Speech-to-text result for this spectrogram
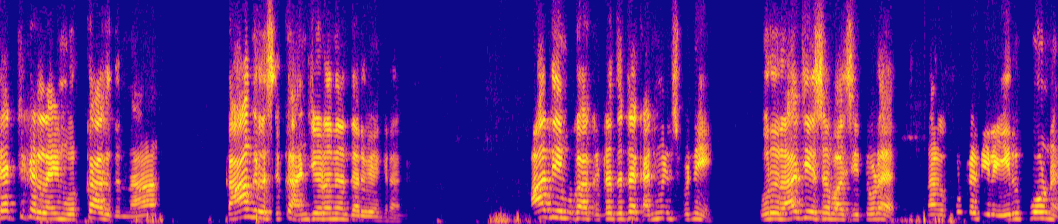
டாக்டிக்கல் லைன் ஒர்க் ஆகுதுன்னா காங்கிரஸுக்கு அஞ்சு இடம் தான் தருவேங்கிறாங்க. அதிமுக கிட்டத்தட்ட கன்வின்ஸ் பண்ணி ஒரு ராஜ்யசபா சீட்டோட நாங்க கூட்டணியில இருப்போம்னு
